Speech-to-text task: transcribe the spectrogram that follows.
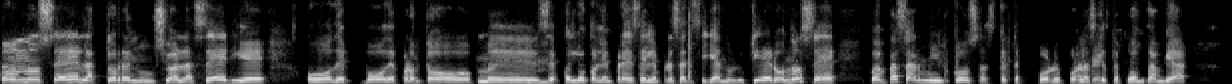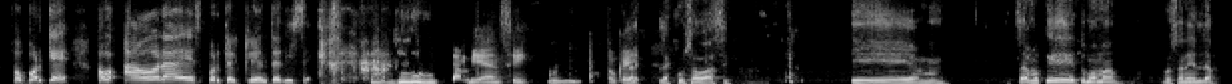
no, no sé, el actor renunció a la serie o de, o de pronto me- se peleó con la empresa y la empresa dice ya no lo quiero, no sé, pueden pasar mil cosas que te, por, por las que te pueden cambiar. O porque o ahora es porque el cliente dice. También, sí. Ok. La, la excusa base. Eh, sabemos que tu mamá, Rosanelda,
